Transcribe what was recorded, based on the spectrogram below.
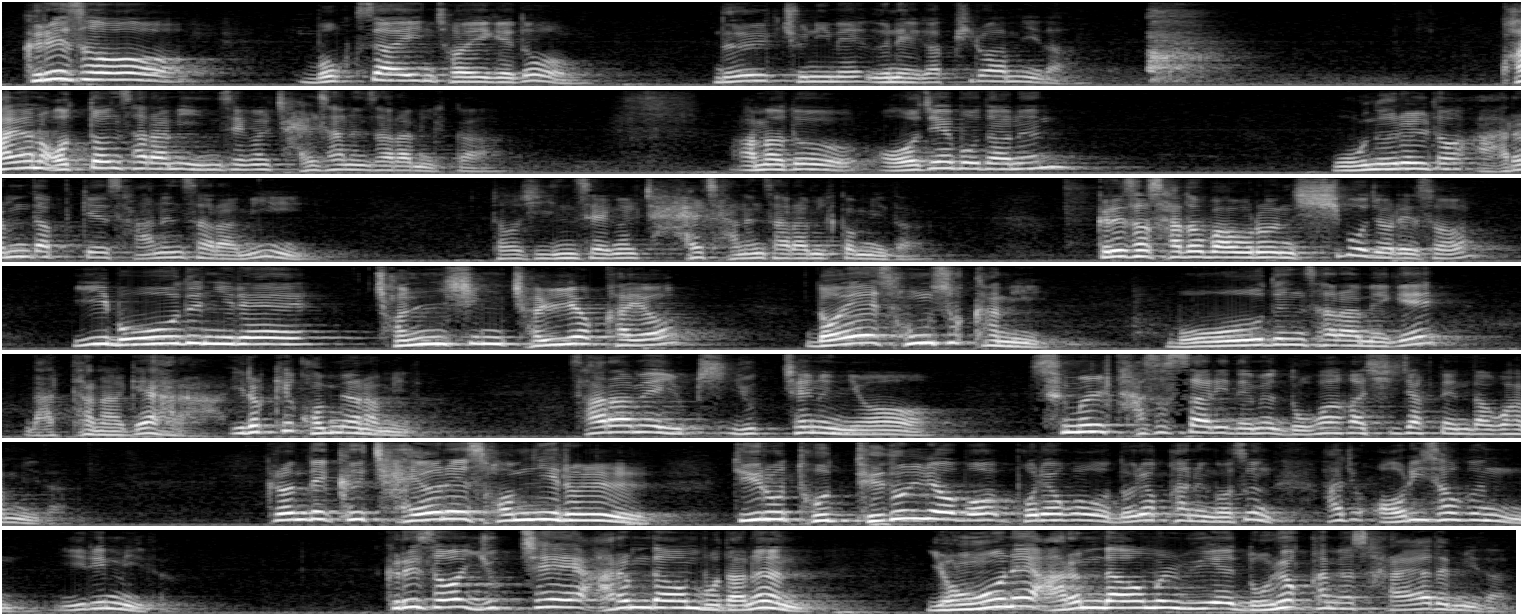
그래서 목사인 저에게도 늘 주님의 은혜가 필요합니다. 과연 어떤 사람이 인생을 잘 사는 사람일까? 아마도 어제보다는 오늘을 더 아름답게 사는 사람이 더 인생을 잘 사는 사람일 겁니다. 그래서 사도 바울은 15절에서 이 모든 일에 전심 전력하여 너의 성숙함이 모든 사람에게 나타나게 하라. 이렇게 권면합니다. 사람의 육, 체는요 스물다섯 살이 되면 노화가 시작된다고 합니다. 그런데 그 자연의 섭리를 뒤로 도, 되돌려 보려고 노력하는 것은 아주 어리석은 일입니다. 그래서 육체의 아름다움보다는 영혼의 아름다움을 위해 노력하며 살아야 됩니다.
